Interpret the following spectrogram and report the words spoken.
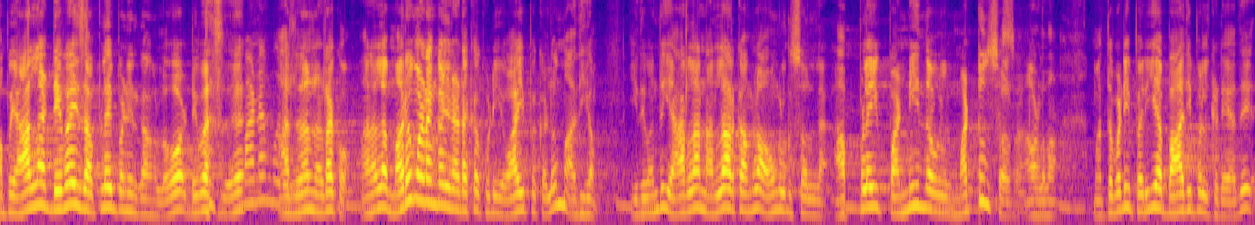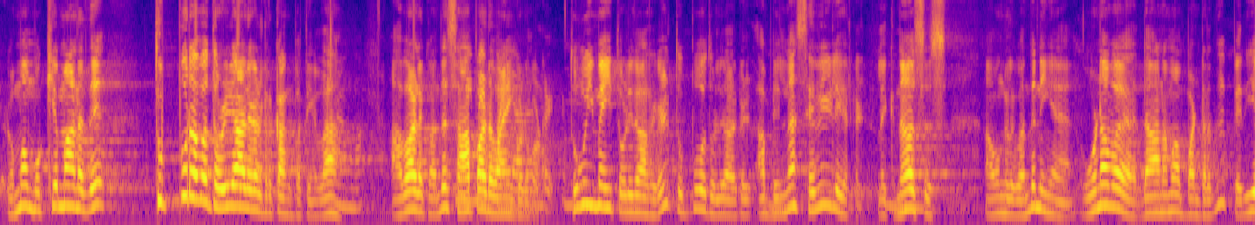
அப்போ யாரெல்லாம் டிவைஸ் அப்ளை பண்ணியிருக்காங்களோ டிவைஸ் அதெல்லாம் நடக்கும். அதனால மறுமணங்கள் நடக்கக்கூடிய வாய்ப்புகளும் அதிகம். இது வந்து யாரெல்லாம் நல்லா இருக்காங்களோ அவங்களுக்கு சொல்ல. அப்ளை பண்ணியிருந்தவங்களுக்கு மட்டும் சொல்கிறேன் அவ்வளோதான் மற்றபடி பெரிய பாதிப்புகள் கிடையாது. ரொம்ப முக்கியமானது துப்புரவு தொழிலாளர்கள் இருக்காங்க பார்த்தீங்களா அவளுக்கு வந்து சாப்பாடு வாங்கி கொடுக்கணும். தூய்மை தொழிலாளர்கள் துப்புரவு தொழிலாளர்கள் அப்படின்னா செவிலியர்கள் லைக் நர்சஸ் அவங்களுக்கு வந்து நீங்கள் உணவை தானமாக பண்ணுறது பெரிய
